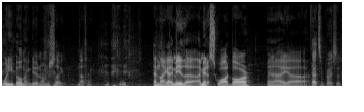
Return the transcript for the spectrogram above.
"What are you building, dude?" And I'm just like, "Nothing." And like I made a I made a squat bar, and I uh That's impressive.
